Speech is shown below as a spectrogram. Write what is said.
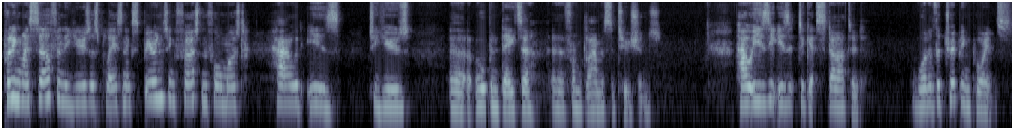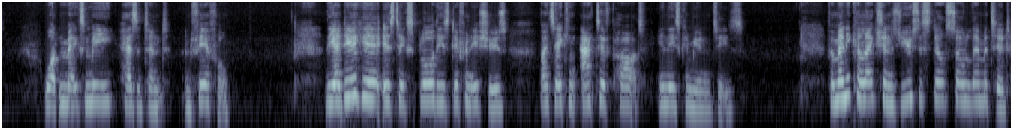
putting myself in the user's place and experiencing first and foremost how it is to use uh, open data uh, from GLAM institutions. How easy is it to get started? What are the tripping points? What makes me hesitant and fearful? The idea here is to explore these different issues by taking active part in these communities. For many collections, use is still so limited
